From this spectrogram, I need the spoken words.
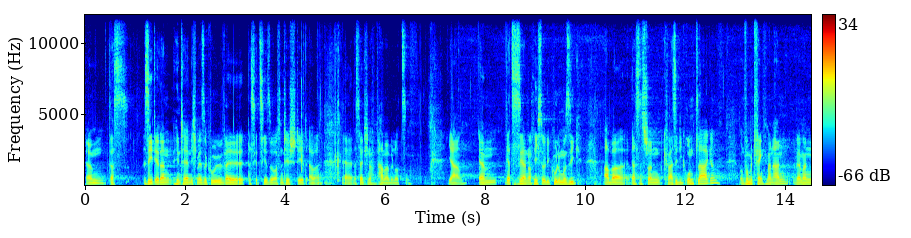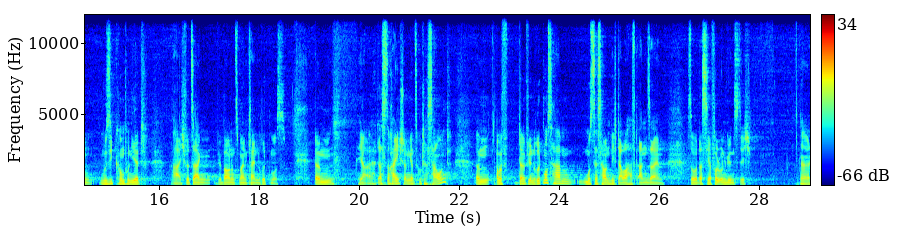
Ähm, das seht ihr dann hinterher nicht mehr so cool, weil das jetzt hier so auf dem Tisch steht, aber äh, das werde ich noch ein paar Mal benutzen. Ja, ähm, jetzt ist ja noch nicht so die coole Musik, aber das ist schon quasi die Grundlage. Und womit fängt man an, wenn man Musik komponiert? Ah, ich würde sagen, wir bauen uns mal einen kleinen Rhythmus. Ähm, ja, das ist doch eigentlich schon ein ganz guter Sound, Ähm, aber damit wir einen Rhythmus haben, muss der Sound nicht dauerhaft an sein. So, das ist ja voll ungünstig. Ah,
